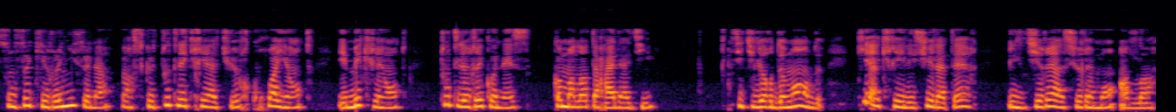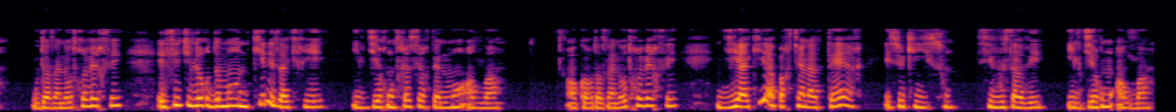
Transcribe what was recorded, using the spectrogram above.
sont ceux qui renient cela parce que toutes les créatures croyantes et mécréantes, toutes les reconnaissent, comme Allah Ta'ala dit. Si tu leur demandes qui a créé les cieux et la terre, ils diraient assurément Allah. Ou dans un autre verset, et si tu leur demandes qui les a créés, ils diront très certainement Allah. Encore dans un autre verset, dis à qui appartient la terre et ceux qui y sont. Si vous savez, ils diront Allah.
